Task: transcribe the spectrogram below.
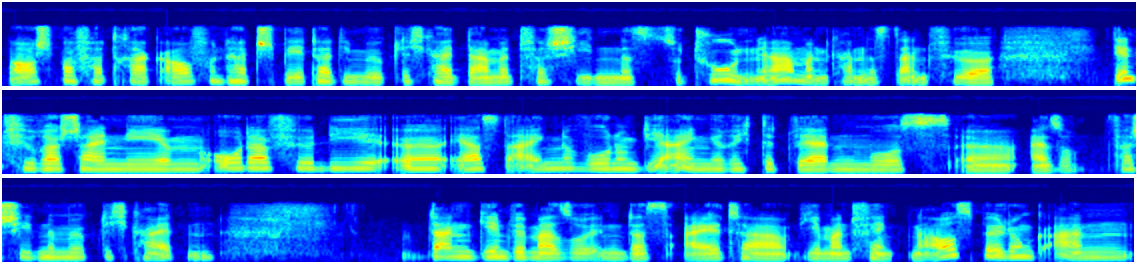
Bausparvertrag auf und hat später die Möglichkeit, damit Verschiedenes zu tun. Ja, man kann es dann für den Führerschein nehmen oder für die äh, erste eigene Wohnung, die eingerichtet werden muss. Äh, also verschiedene Möglichkeiten. Dann gehen wir mal so in das Alter, jemand fängt eine Ausbildung an,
